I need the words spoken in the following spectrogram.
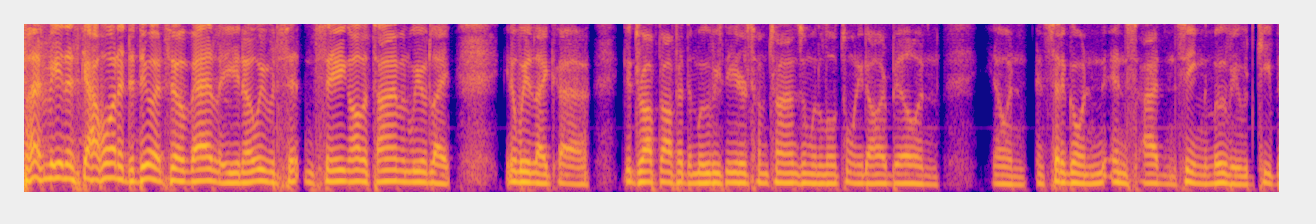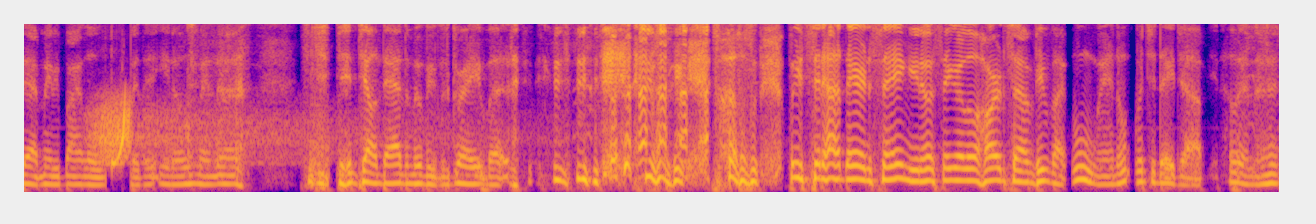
But me and this guy wanted to do it so badly, you know. We would sit and sing all the time, and we would like, you know, we'd like uh, get dropped off at the movie theater sometimes, and with a little twenty dollar bill, and you know, and instead of going inside and seeing the movie, we'd keep that, maybe buy a little with it, you know, and uh, didn't tell dad the movie was great, but we'd sit out there and sing, you know, sing our little hearts out, and people like, "Ooh, man, what's your day job?" You know, and uh,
